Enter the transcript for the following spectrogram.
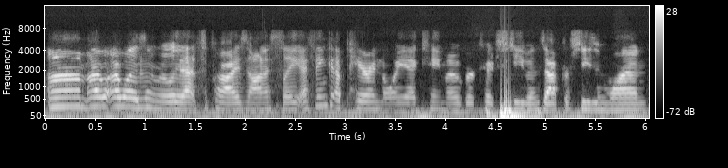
Um, I, I wasn't really that surprised, honestly. I think a paranoia came over Coach Stephens after season one.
